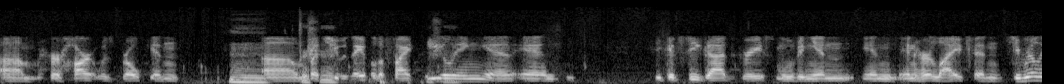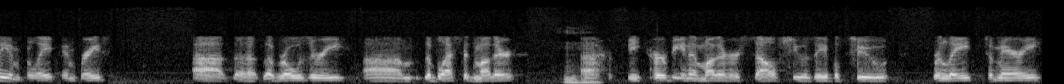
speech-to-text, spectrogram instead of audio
Um, her heart was broken, um, but sure. she was able to find healing, and, and you could see God's grace moving in in in her life, and she really embla- embraced uh, the the Rosary, um, the Blessed Mother. Uh, her, be- her being a mother herself, she was able to relate to Mary,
